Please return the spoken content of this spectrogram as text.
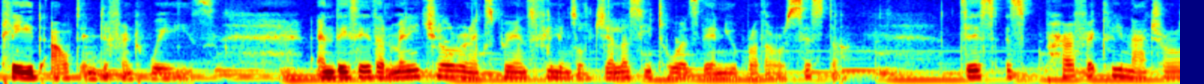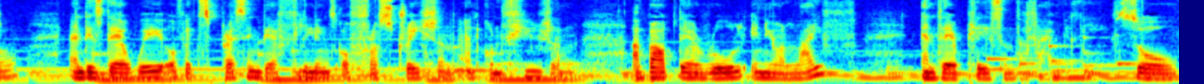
played out in different ways. And they say that many children experience feelings of jealousy towards their new brother or sister. This is perfectly natural and is their way of expressing their feelings of frustration and confusion about their role in your life and their place in the family. So,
